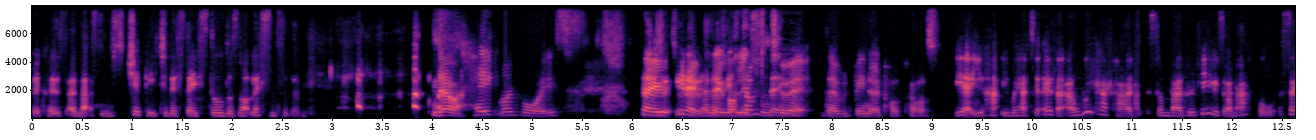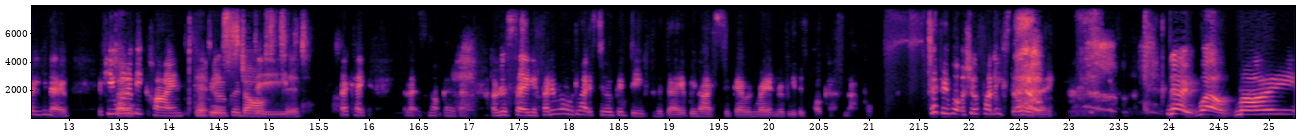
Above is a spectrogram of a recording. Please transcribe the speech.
because, and that's Chippy to this day still does not listen to them. No, I hate my voice. So you know, And so if I listened to it, there would be no podcast. yeah, you we have to get over and we have had some bad reviews on Apple. So you know, if you want to be kind and Get do me a good started. deed, okay, let's not go there. I'm just saying, if anyone would like to do a good deed for the day, it'd be nice to go and rate and review this podcast on Apple. Chippy, what's your funny story? No, well, my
